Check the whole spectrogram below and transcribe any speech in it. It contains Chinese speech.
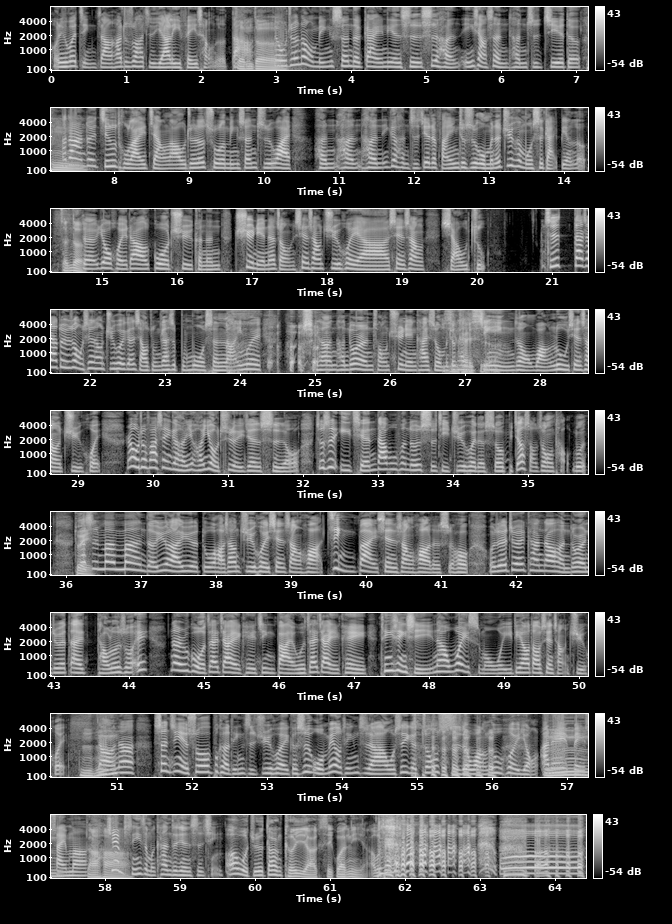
你会紧张？”他就说他其实压力非常的大，真的。对，我觉得那种民生的概念是是很影响，是很很直接的。嗯、那当然对基督徒来讲啦，我觉得除了民生之外，很很很一个很直接的反应就是我们的聚会模式改变了，真的。对，又回到过去可能去年那种线上聚会啊，线上小组。其实大家对于这种线上聚会跟小组应该是不陌生啦，因为很很多人从去年开始，我们就开始经营这种网络线上的聚会。然后我就发现一个很很有趣的一件事哦，就是以前大部分都是实体聚会的时候比较少这种讨论，但是慢慢的越来越多，好像聚会线上化、敬拜线上化的时候，我觉得就会看到很多人就会在讨论说，诶。那如果我在家也可以敬拜，我在家也可以听信息，那为什么我一定要到现场聚会？嗯，然后那圣经也说不可停止聚会，可是我没有停止啊，我是一个忠实的网络会友，安内北塞吗、啊、？James，你怎么看这件事情？啊，我觉得当然可以啊，谁管你啊？不是，哦，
